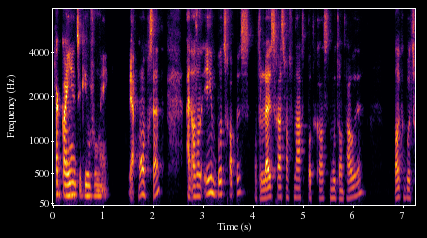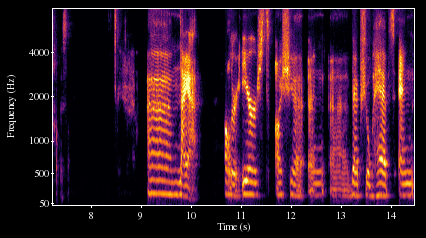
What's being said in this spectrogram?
daar kan je natuurlijk heel veel mee. Ja, 100%. En als er één boodschap is, wat de luisteraars van vandaag's podcast moeten onthouden, welke boodschap is dat? Um, nou ja, allereerst als je een uh, webshop hebt en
